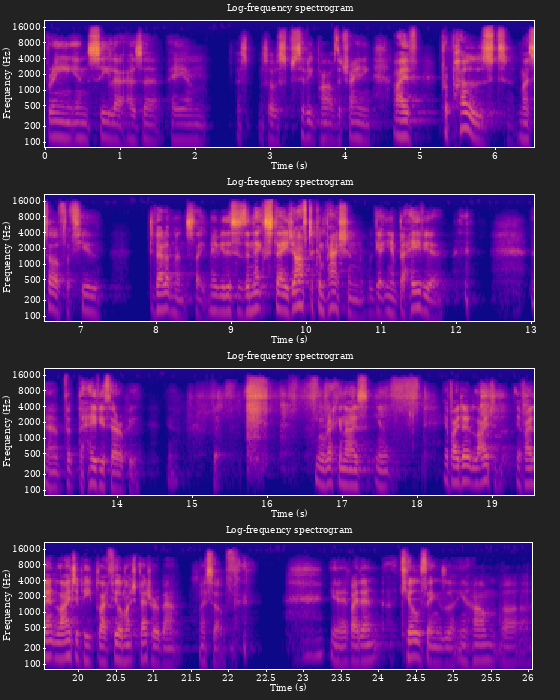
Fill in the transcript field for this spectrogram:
bringing in Sila as a, a, um, a sort of specific part of the training. I've proposed myself a few developments, like maybe this is the next stage after compassion. We get you know behavior, uh, but behavior therapy We'll recognize, you know, if I don't lie to, if I don't lie to people, I feel much better about myself. you know, if I don't kill things or you know, harm or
